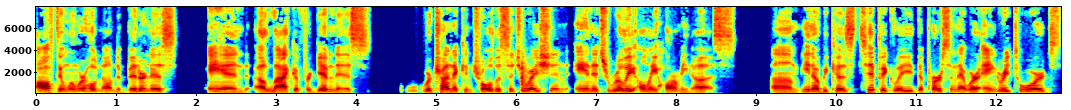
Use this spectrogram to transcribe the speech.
often when we're holding on to bitterness and a lack of forgiveness, we're trying to control the situation and it's really only harming us. Um, you know, because typically the person that we're angry towards,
